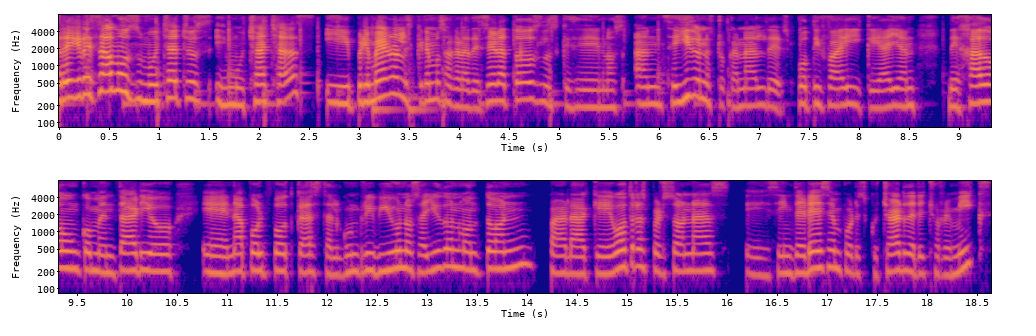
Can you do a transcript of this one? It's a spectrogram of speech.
Regresamos muchachos y muchachas y primero les queremos agradecer a todos los que nos han seguido en nuestro canal de Spotify y que hayan dejado un comentario en Apple Podcast, algún review, nos ayuda un montón para que otras personas eh, se interesen por escuchar Derecho Remix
